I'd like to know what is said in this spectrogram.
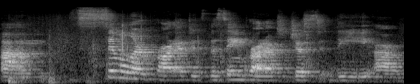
um, similar product. It's the same product, just the um,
